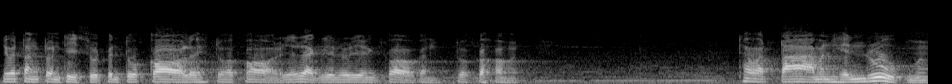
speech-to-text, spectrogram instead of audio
นี่ว่าตั้งต้นที่สุดเป็นตัวกอเลย ตัวกอแรกเรียนเรียนกอกัน ตัวกอถ้าว่าตามันเห็นรูปมา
